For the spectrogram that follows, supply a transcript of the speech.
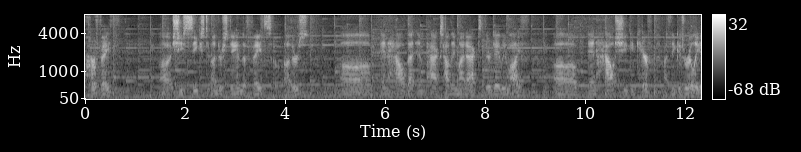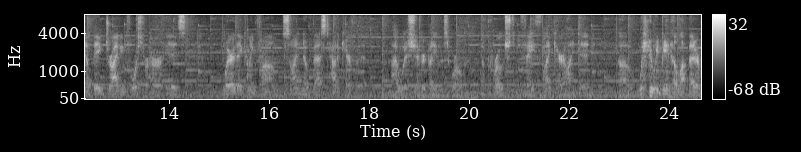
her faith, uh, she seeks to understand the faiths of others um, and how that impacts how they might act, their daily life, uh, and how she can care for them. I think is really a big driving force for her is where are they coming from so I know best how to care for them. I wish everybody in this world approached faith like Caroline did. Uh, we, would be in a lot better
